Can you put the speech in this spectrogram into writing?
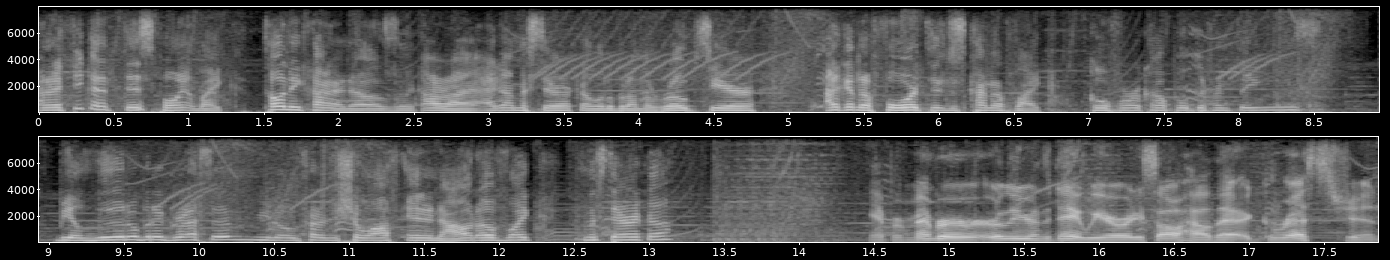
And I think at this point, like Tony kind of knows, like, all right, I got Mysterica a little bit on the ropes here. I can afford to just kind of like go for a couple different things be a little bit aggressive, you know, trying to show off in and out of like Mysterica. Yeah, but remember earlier in the day we already saw how that aggression,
